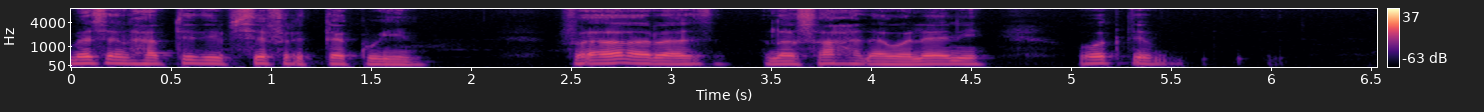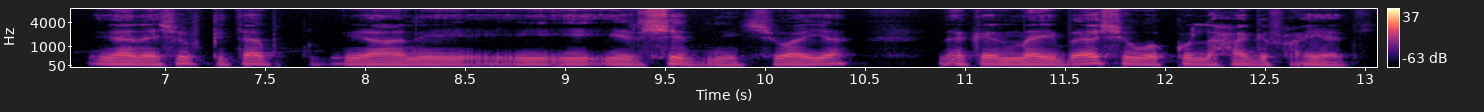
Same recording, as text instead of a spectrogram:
مثلا هبتدي بسفر التكوين فأقرأ الأصحاح الأولاني وأكتب يعني أشوف كتاب يعني يرشدني شوية لكن ما يبقاش هو كل حاجة في حياتي.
